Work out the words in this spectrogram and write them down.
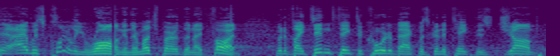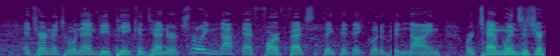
I was clearly wrong, and they're much better than I thought. But if I didn't think the quarterback was going to take this jump and turn into an MVP contender, it's really not that far fetched to think that they could have been nine or ten wins this year.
